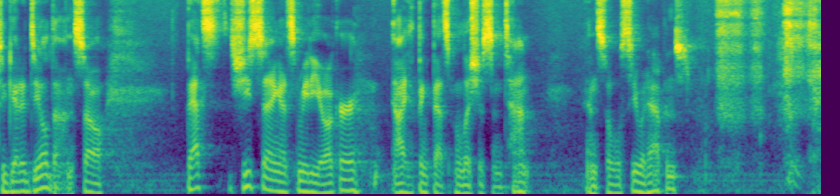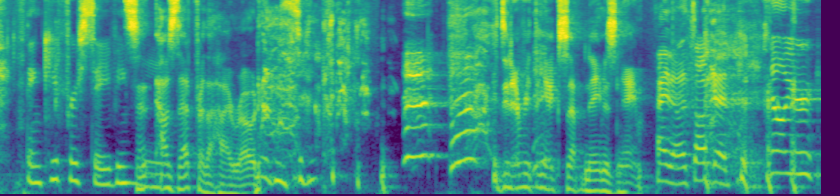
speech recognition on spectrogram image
to get a deal done. So that's she's saying it's mediocre. I think that's malicious intent, and so we'll see what happens. Thank you for saving so, me. How's that for the high road? I did everything except name his name. I know it's all good. no, you're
